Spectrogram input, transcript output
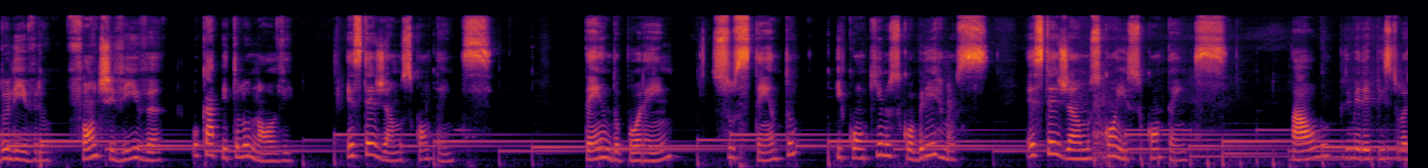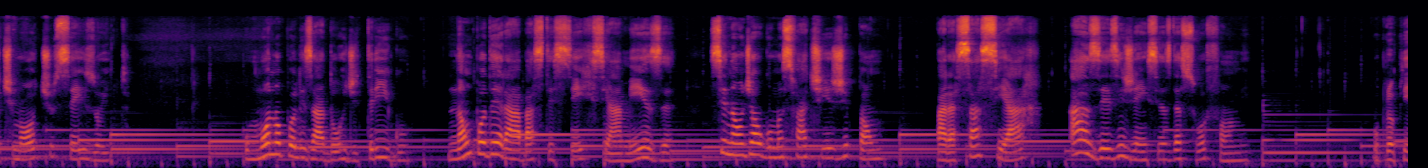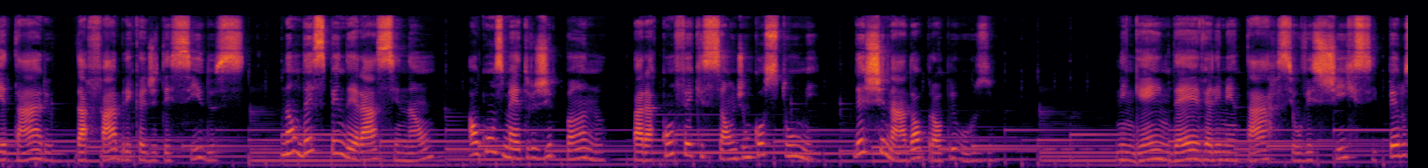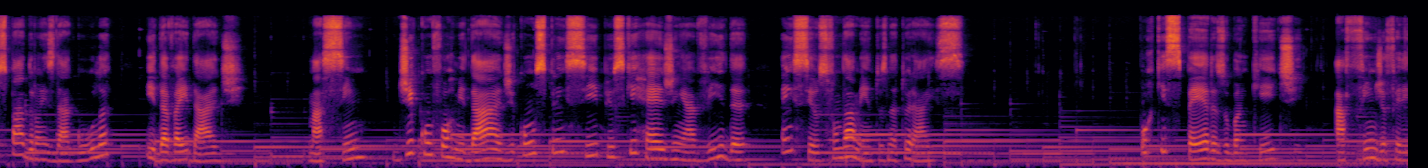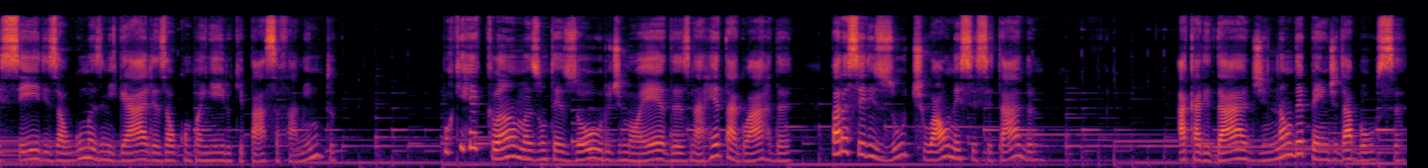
do livro Fonte Viva, o capítulo 9. Estejamos contentes. Tendo, porém, sustento e com que nos cobrirmos, estejamos com isso contentes. Paulo, 1 Epístola a Timóteo 6:8. O monopolizador de trigo não poderá abastecer-se à mesa senão de algumas fatias de pão para saciar as exigências da sua fome. O proprietário da fábrica de tecidos não despenderá senão alguns metros de pano para a confecção de um costume destinado ao próprio uso. Ninguém deve alimentar-se ou vestir-se pelos padrões da gula e da vaidade, mas sim de conformidade com os princípios que regem a vida em seus fundamentos naturais. Por que esperas o banquete a fim de ofereceres algumas migalhas ao companheiro que passa faminto? Por que reclamas um tesouro de moedas na retaguarda para seres útil ao necessitado? A caridade não depende da bolsa,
